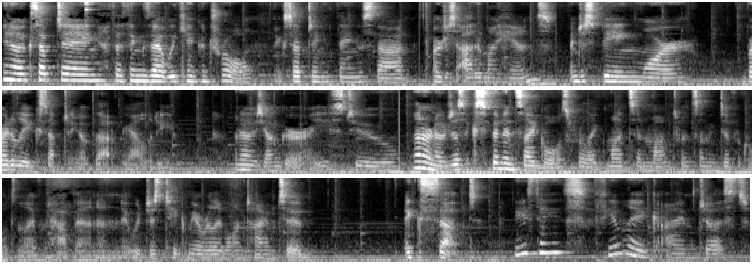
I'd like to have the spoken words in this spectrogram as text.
you know, accepting the things that we can't control, accepting things that are just out of my hands, and just being more readily accepting of that reality. When I was younger, I used to, I don't know, just like spin in cycles for like months and months when something difficult in life would happen, and it would just take me a really long time to accept. These days, I feel like I'm just,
